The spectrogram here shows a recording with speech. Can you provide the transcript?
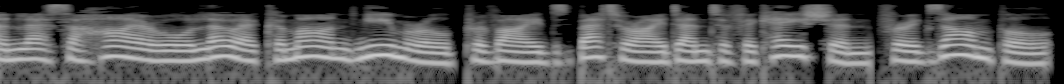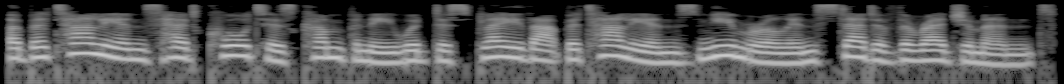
unless a higher or lower command numeral provides better identification for example, a battalion's headquarters company would display that battalion's numeral instead of the regiment.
